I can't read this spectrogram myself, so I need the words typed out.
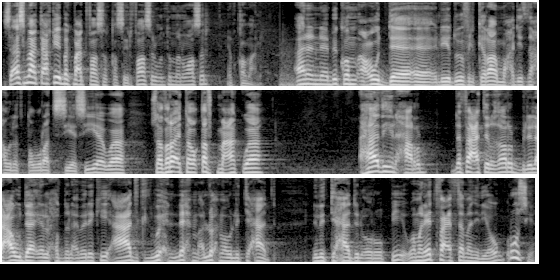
سأسمع تعقيبك بعد فاصل قصير. فاصل ومن ثم نواصل ابقوا معنا. أهلا بكم. أعود آه، لضيوف الكرام وحديثنا حول التطورات السياسية وأستاذ رائد توقفت معك وهذه الحرب دفعت الغرب للعودة إلى الحضن الأمريكي أعادت اللحمة اللحمة والاتحاد للاتحاد الأوروبي ومن يدفع الثمن اليوم؟ روسيا.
